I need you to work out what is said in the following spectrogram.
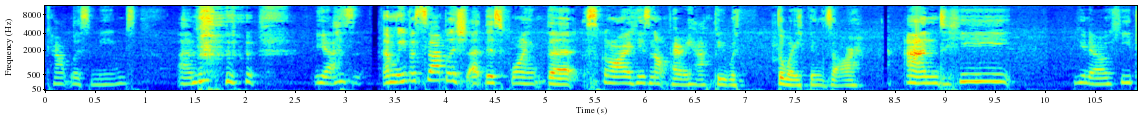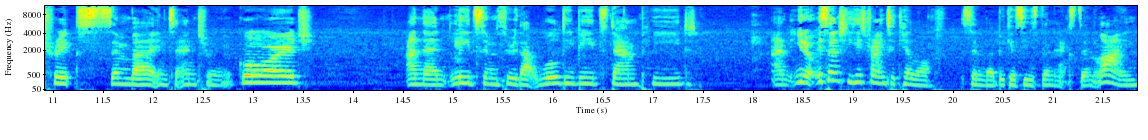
countless memes. Um, yes. And we've established at this point that Scar, he's not very happy with the way things are. And he, you know, he tricks Simba into entering a gorge and then leads him through that wildebeest stampede and you know essentially he's trying to kill off Simba because he's the next in line.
